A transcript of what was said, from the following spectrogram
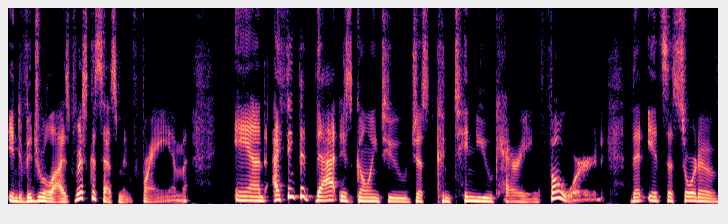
individualized risk assessment frame. And I think that that is going to just continue carrying forward, that it's a sort of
